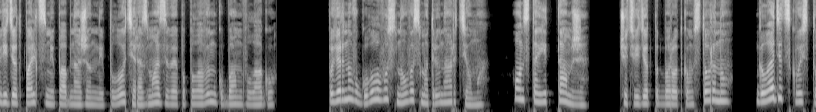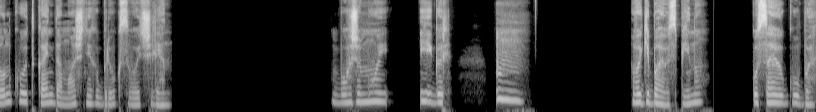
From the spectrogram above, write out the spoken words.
ведет пальцами по обнаженной плоти, размазывая по половым губам влагу. Повернув голову, снова смотрю на Артема. Он стоит там же, чуть ведет подбородком в сторону, гладит сквозь тонкую ткань домашних брюк свой член. Боже мой, Игорь. М -м -м. Выгибаю спину, кусаю губы,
